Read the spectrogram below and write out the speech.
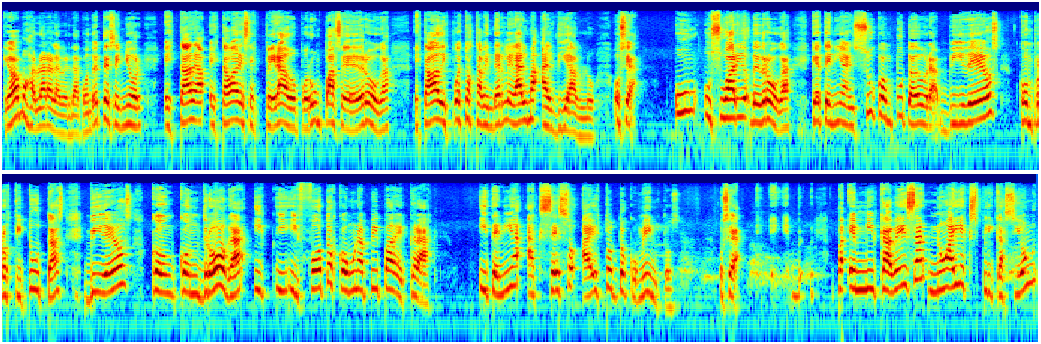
que vamos a hablar a la verdad, cuando este señor estaba, estaba desesperado por un pase de droga, estaba dispuesto hasta venderle el alma al diablo. O sea, un usuario de droga que tenía en su computadora videos con prostitutas, videos con, con droga y, fotos con una pipa de crack. y tenía acceso a estos documentos. O sea, en mi cabeza no hay explicación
